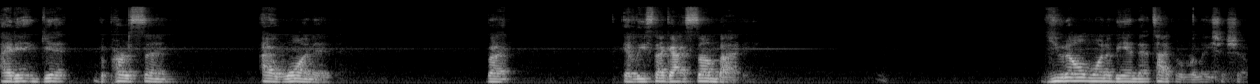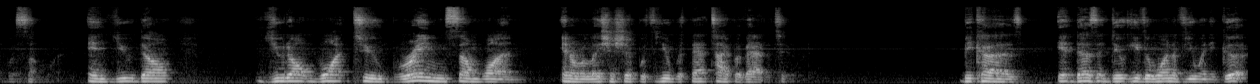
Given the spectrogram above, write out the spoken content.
I didn't get the person I wanted, but at least I got somebody. You don't want to be in that type of relationship with someone. And you don't you don't want to bring someone in a relationship with you with that type of attitude. Because it doesn't do either one of you any good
